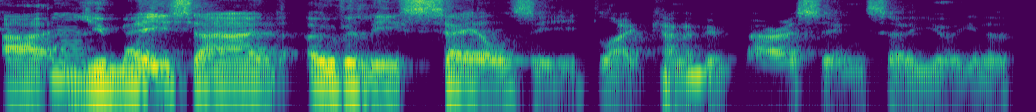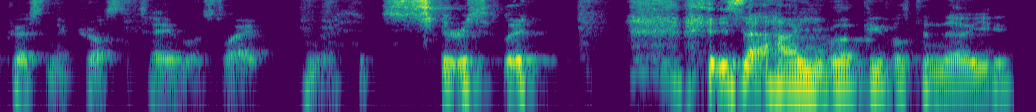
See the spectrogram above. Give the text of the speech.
Uh, yeah. You may sound overly salesy, like kind mm-hmm. of embarrassing. So you're, you know, the person across the table is like, seriously, is that how you want people to know you?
